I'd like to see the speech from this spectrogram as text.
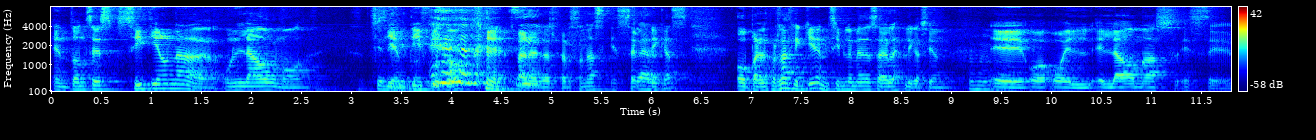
Entonces, sí tiene una, un lado como Científico. científico, para las personas escépticas o para las personas que quieren simplemente saber la explicación eh, o, o el, el lado más este,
